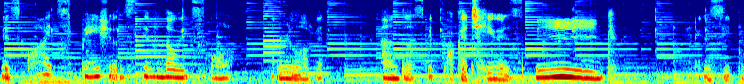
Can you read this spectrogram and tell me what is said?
It's quite spacious even though it's small. I really love it. And the slip pocket here is big a zipper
